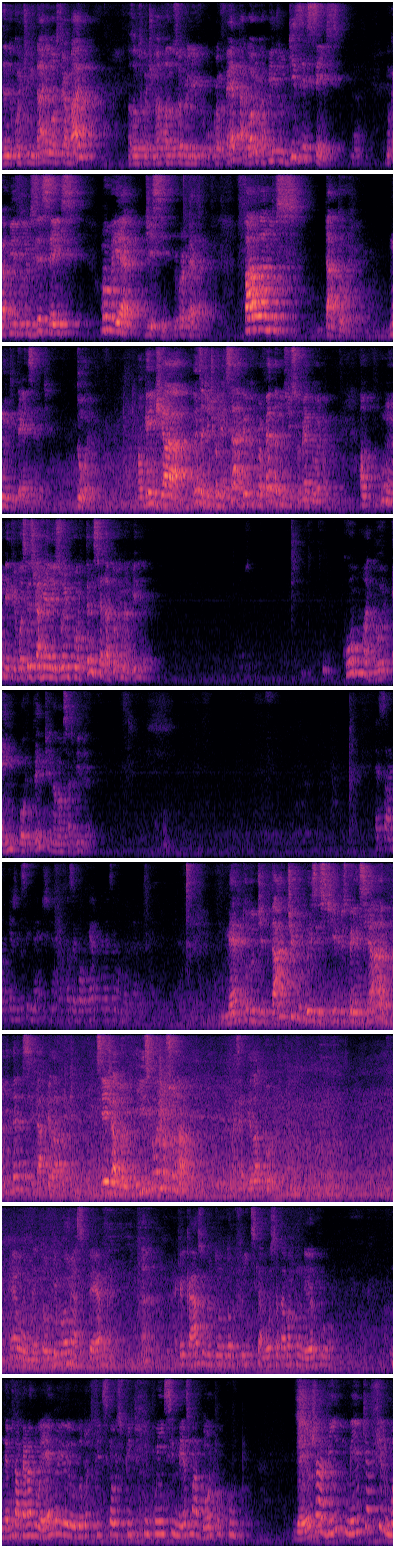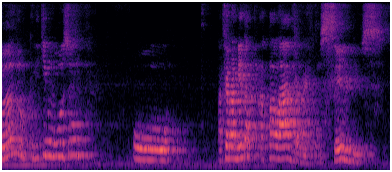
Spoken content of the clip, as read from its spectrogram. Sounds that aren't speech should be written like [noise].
Dando continuidade ao nosso trabalho, nós vamos continuar falando sobre o livro O Profeta, agora o capítulo 16. No capítulo 16, uma mulher disse para o profeta: Fala-nos da dor. Muito interessante. Dor. Alguém já, antes da gente começar, viu o que o profeta nos diz sobre a dor? Algum entre vocês já realizou a importância da dor na vida? Como a dor é importante na nossa vida? Essa hora que a gente se mexe, né? Para fazer qualquer coisa na verdade. Método didático do existir, do experienciar a vida, se dá pela dor. Seja a dor física ou emocional, mas é pela dor. É, o mentor quebrou minhas pernas. Aquele caso do Dr. Fritz, que a moça estava com o nervo, o nervo da perna doendo, e o Dr. Fritz, que é o espírito que impõe em si mesmo a dor por culpa. Daí eu já vim meio que afirmando por que não usam o, a ferramenta, a palavra, né? Conselhos.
